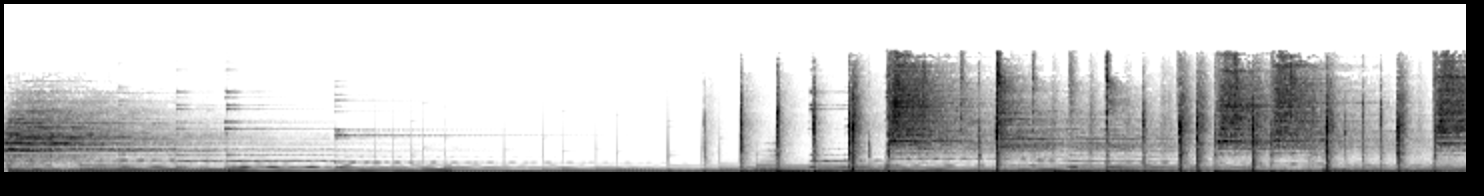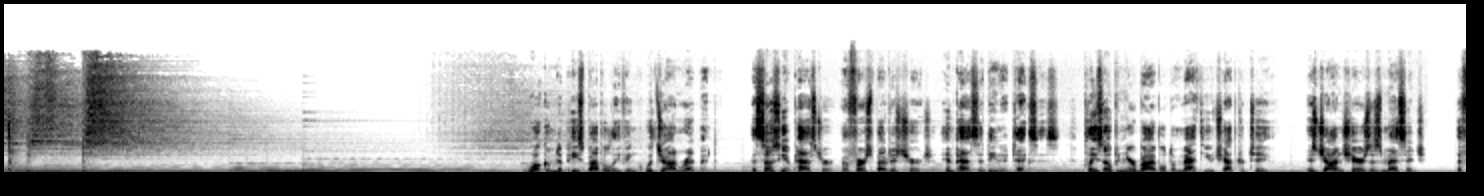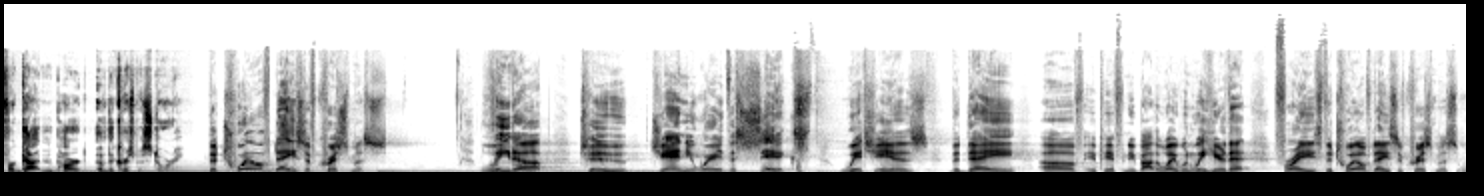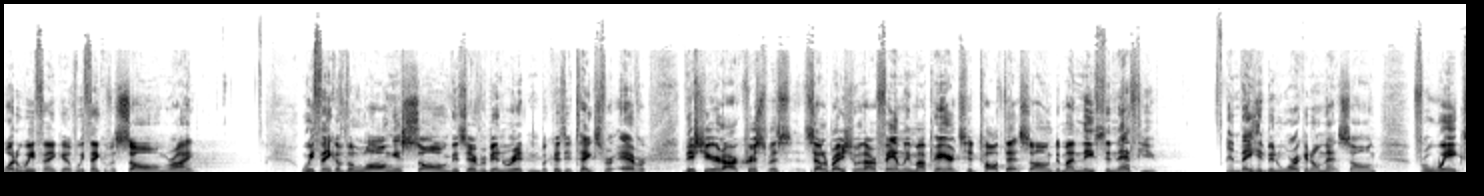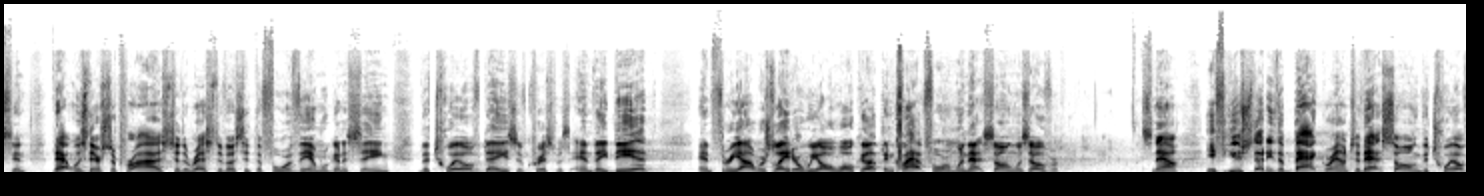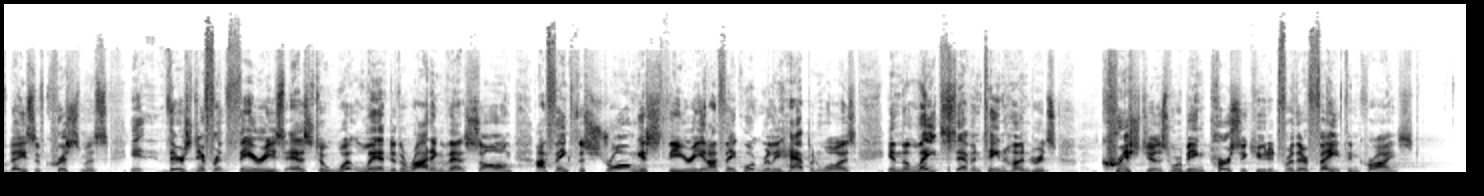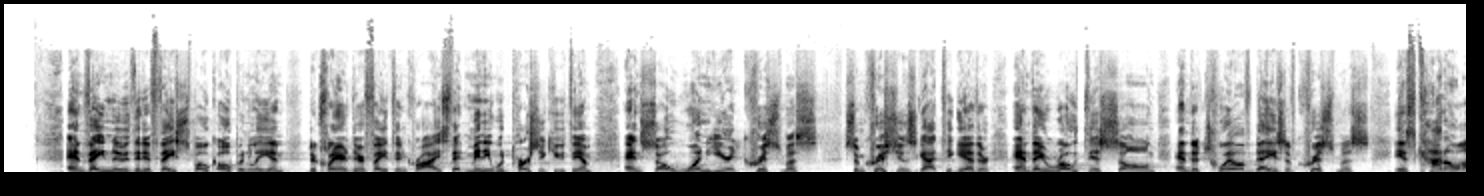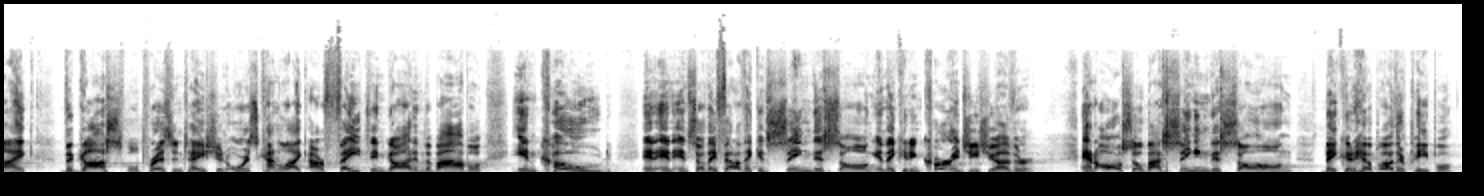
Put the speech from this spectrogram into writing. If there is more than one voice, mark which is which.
Speaker 1: Welcome to Peace by Believing with Jon Redmond, Associate Pastor of First Baptist Church in Pasadena, Texas. Please open your Bible to Matthew chapter 2 as Jon shares his message, The Forgotten Part of the Christmas Story.
Speaker 2: The 12 days of Christmas lead up to January the 6th, which is the day of Epiphany. By the way, when we hear that phrase, the 12 days of Christmas, what do we think of? We think of a song, right? We think of the longest song that's ever been written because it takes forever. This year at our Christmas celebration with our family, my parents had taught that song to my niece and nephew. And they had been working on that song for weeks. And that was their surprise to the rest of us that the four of them were going to sing the 12 days of Christmas. And they did. And three hours later, we all woke up and clapped for them when that song was over. Now, if you study the background to that song, The 12 Days of Christmas, it, there's different theories as to what led to the writing of that song. I think the strongest theory, and I think what really happened was in the late 1700s, Christians were being persecuted for their faith in Christ. And they knew that if they spoke openly and declared their faith in Christ, that many would persecute them. And so one year at Christmas, some Christians got together and they wrote this song, and the 12 days of Christmas is kind of like the gospel presentation, or it's kind of like our faith in God in the Bible in code. And, and, and so they felt like they could sing this song and they could encourage each other. And also, by singing this song, they could help other people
